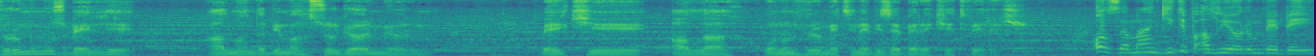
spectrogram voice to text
Durumumuz belli. Almanda bir mahsur görmüyorum. Belki Allah onun hürmetine bize bereket verir. O zaman gidip alıyorum bebeği.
